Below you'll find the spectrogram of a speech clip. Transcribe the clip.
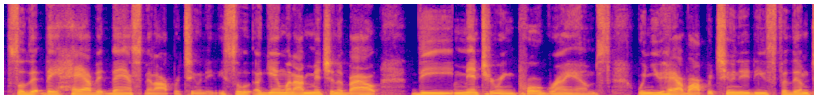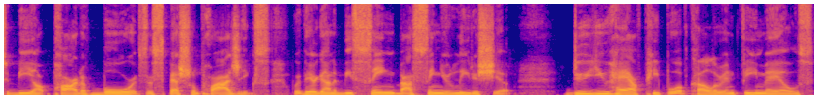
so that they have advancement opportunities. So, again, when I mentioned about the mentoring programs, when you have opportunities for them to be a part of boards or special projects where they're going to be seen by senior leadership. Do you have people of color and females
